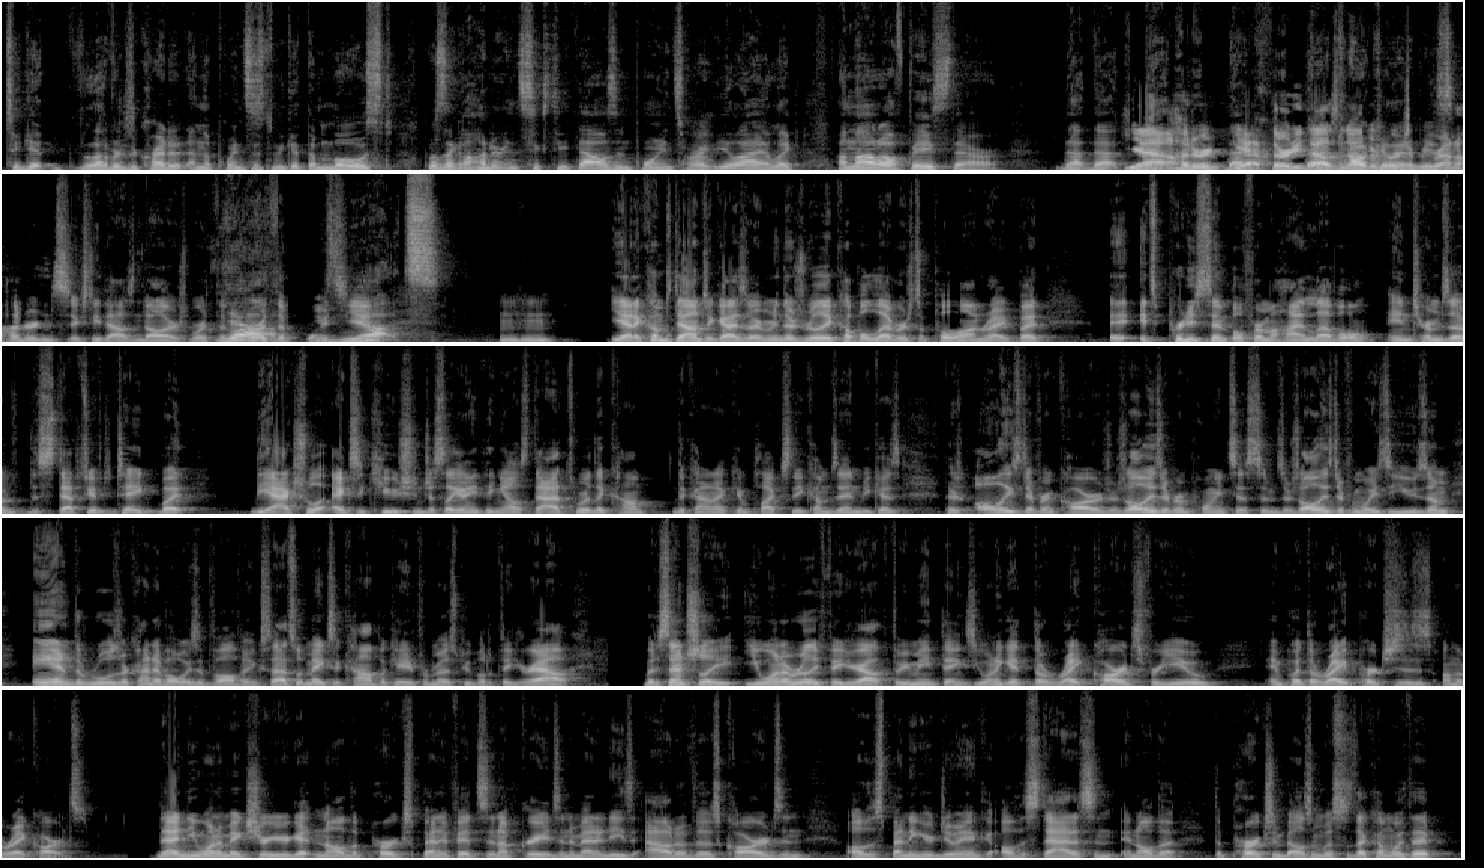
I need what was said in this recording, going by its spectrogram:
to get leverage the credit and the point system to get the most it was like 160,000 points, right, Eli? Like I'm not off base there. That that yeah, that, 100 that, yeah, thirty thousand dollars versus around 160 thousand dollars worth of yeah, worth of points. yeah, nuts. Mm-hmm. Yeah, and it comes down to guys. I mean, there's really a couple levers to pull on, right? But it's pretty simple from a high level in terms of the steps you have to take, but the actual execution, just like anything else, that's where the comp, the kind of complexity comes in because there's all these different cards, there's all these different point systems, there's all these different ways to use them, and the rules are kind of always evolving. So that's what makes it complicated for most people to figure out. But essentially, you want to really figure out three main things. You want to get the right cards for you and put the right purchases on the right cards. Then you want to make sure you're getting all the perks, benefits, and upgrades and amenities out of those cards and all the spending you're doing, all the status and, and all the, the perks and bells and whistles that come with it.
